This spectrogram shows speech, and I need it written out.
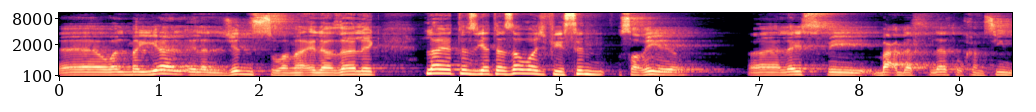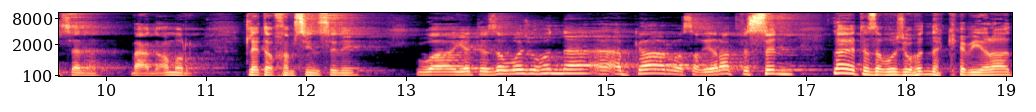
آه، والميال إلى الجنس وما إلى ذلك لا يتزوج في سن صغير آه، ليس في بعد 53 سنة بعد عمر 53 سنة. ويتزوجهن أبكار وصغيرات في السن. لا يتزوجهن كبيرات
